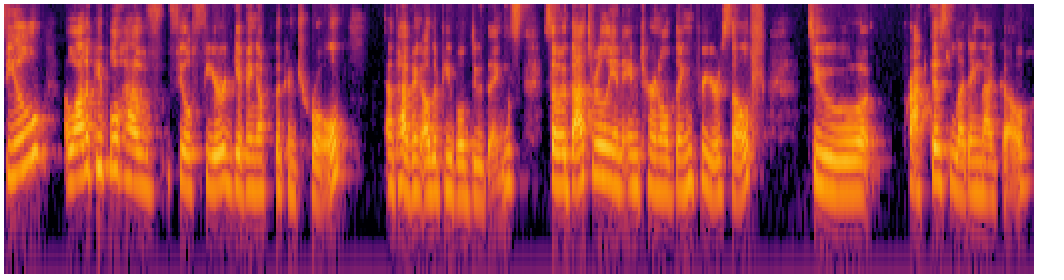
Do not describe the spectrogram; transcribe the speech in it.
feel a lot of people have feel fear giving up the control of having other people do things. So that's really an internal thing for yourself to practice letting that go.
